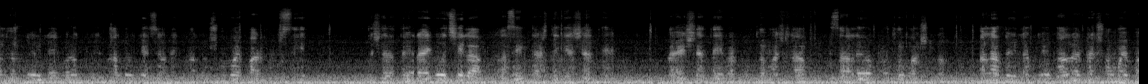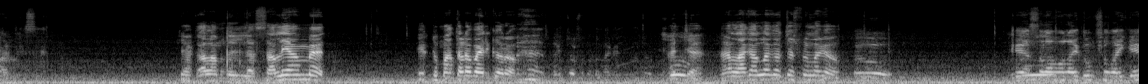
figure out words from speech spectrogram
আলহামদুলিল্লাহ এবারও খুবই ভালো গেছে অনেক ভালো সময় পার করছি। ওদের সাথে এর আগেও ছিলাম সাথে ভাইয়ের সাথে এবার প্রথম আসলাম। সালেও প্রথম আসলো। আলহামদুলিল্লাহ খুবই ভালো একটা সময় পার হয়েছে। যাক, আলহামদুলিল্লাহ। সালে আহমেদ, একটু মাথাটা বাইর করো। আচ্ছা হ্যাঁ লাগাও লাগাও, চশমা লাগাও। আসসালামু আলাইকুম সবাইকে।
